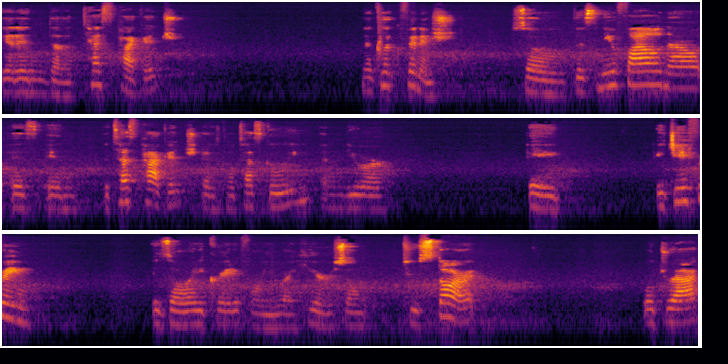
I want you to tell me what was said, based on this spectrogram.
it in the test package. Then click Finish. So this new file now is in the test package and it's called Test GUI and you're a a JFrame is already created for you right here. So to start, we'll drag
